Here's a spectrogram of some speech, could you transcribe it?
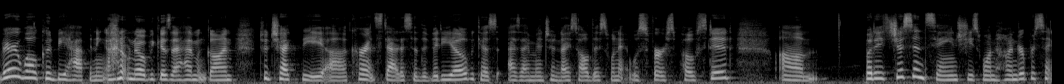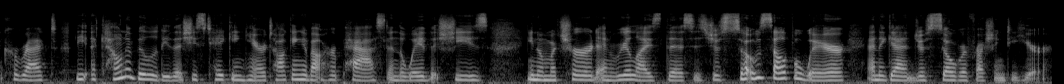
very well could be happening. I don't know because I haven't gone to check the uh, current status of the video because as I mentioned, I saw this when it was first posted. Um, but it's just insane. She's 100% correct. The accountability that she's taking here, talking about her past and the way that she's, you know, matured and realized this is just so self aware and again, just so refreshing to hear.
